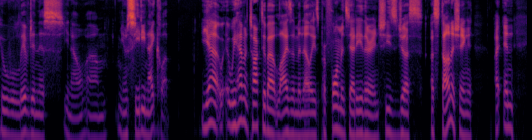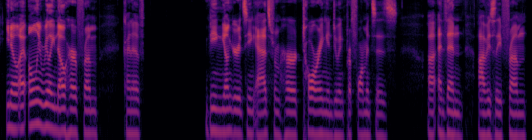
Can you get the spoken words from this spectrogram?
who lived in this you know um, you know seedy nightclub. Yeah, we haven't talked about Liza Minnelli's performance yet either, and she's just astonishing. I, and you know, I only really know her from kind of being younger and seeing ads from her touring and doing performances, uh, and then obviously from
